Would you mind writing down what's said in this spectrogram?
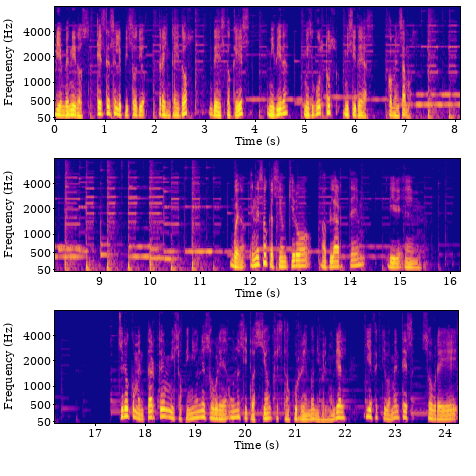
Bienvenidos, este es el episodio 32 de esto que es mi vida, mis gustos, mis ideas. Comenzamos. Bueno, en esta ocasión quiero hablarte, eh, quiero comentarte mis opiniones sobre una situación que está ocurriendo a nivel mundial y efectivamente es sobre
